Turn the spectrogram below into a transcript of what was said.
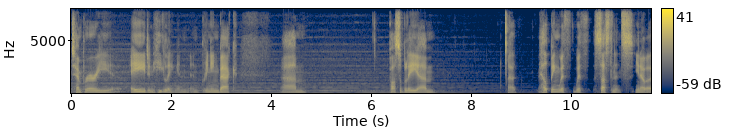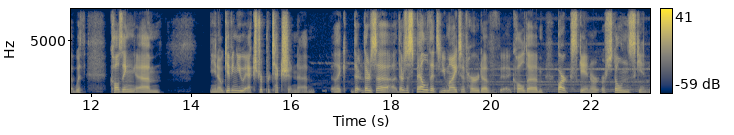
temporary aid and healing and, and bringing back um, possibly um, uh, helping with with sustenance you know uh, with causing um, you know giving you extra protection um, like there, there's a there's a spell that you might have heard of uh, called um, bark skin or, or stone skin,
